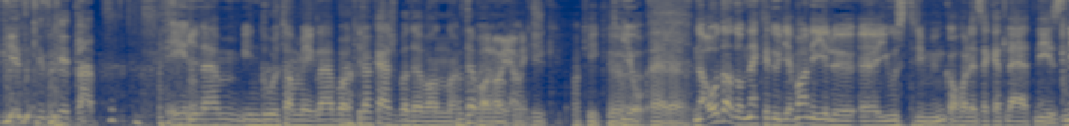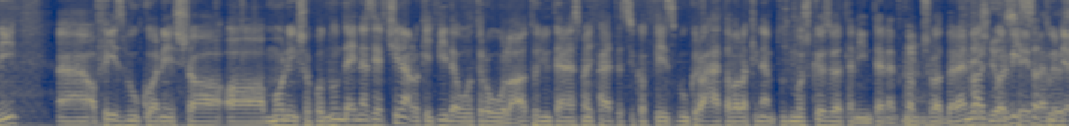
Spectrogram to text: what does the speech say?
Két, két, két láb. Én nem indultam még lába a kirakásba, de vannak De van olyan akik, akik Jó. erre Na odaadom neked, ugye van élő uh, Ustreamünk, ahol ezeket lehet nézni uh, a Facebookon és a, a morningshow.hu, de én ezért csinálok egy videót rólad, hogy utána ezt majd feltesszük a Facebookra, hát ha valaki nem tud most közvetlen internet kapcsolatban lenni, és Nagyon akkor vissza szépen tudja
